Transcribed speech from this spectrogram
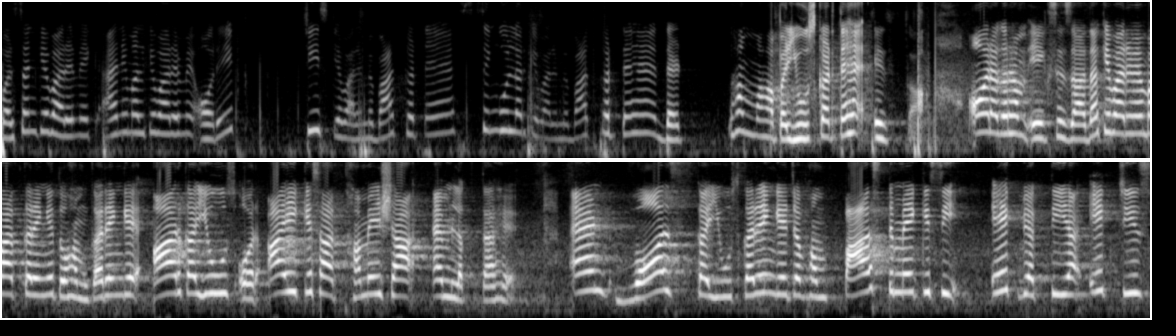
पर्सन के बारे में, एक एनिमल के बारे में और एक चीज़ के बारे में बात करते हैं सिंगुलर के बारे में बात करते हैं दैट हम वहाँ पर यूज़ करते हैं इसका। और अगर हम एक से ज़्यादा के बारे में बात करेंगे तो हम करेंगे आर का यूज़ और आई के साथ हमेशा एम लगता है। एंड वॉज़ का यूज़ करेंगे जब हम पास्ट में किसी एक व्यक्ति या एक चीज़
